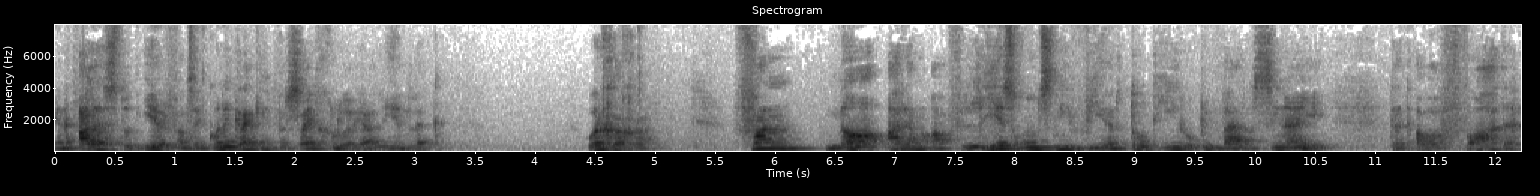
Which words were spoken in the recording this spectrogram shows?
en alles tot eer van sy koninkryk en vir sy glorie alleenlik. Hoor gaga. Van na Adam af lees ons nie weer tot hier op die berg Sinai nie dat Abba Vader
